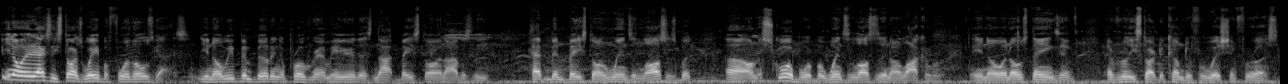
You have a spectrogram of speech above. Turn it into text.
You know, it actually starts way before those guys. You know, we've been building a program here that's not based on obviously haven't been based on wins and losses, but uh, on the scoreboard, but wins and losses in our locker room. You know, and those things have, have really started to come to fruition for us.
